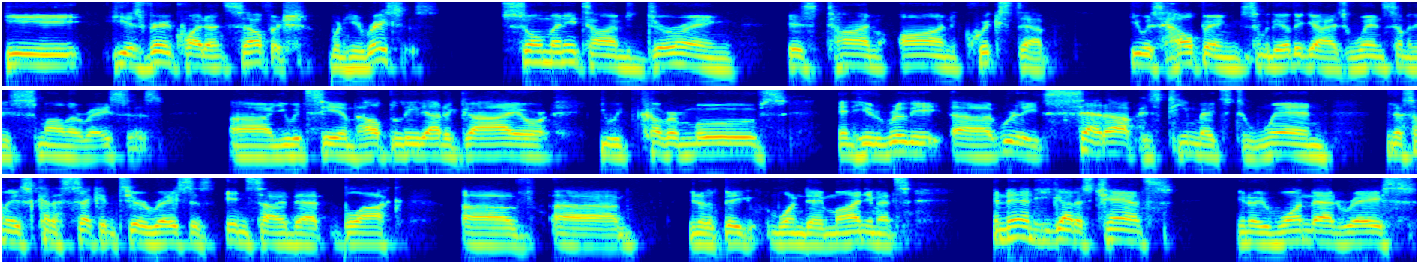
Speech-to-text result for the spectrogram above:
he he is very quite unselfish when he races. So many times during his time on Quickstep, he was helping some of the other guys win some of these smaller races. Uh, you would see him help lead out a guy, or he would cover moves, and he would really, uh, really set up his teammates to win. You know, some of these kind of second tier races inside that block of uh, you know the big one day monuments. And then he got his chance. You know, he won that race.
